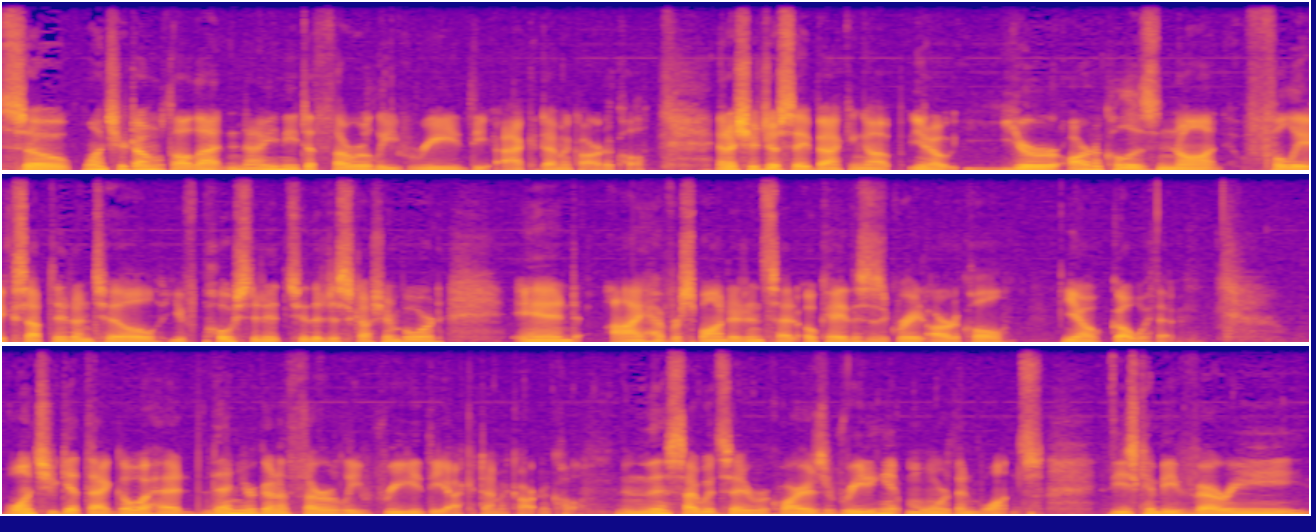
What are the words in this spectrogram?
So once you're done with all that, now you need to thoroughly read the academic article. And I should just say, backing up, you know, your article is not fully accepted until you've posted it to the discussion board, and I have responded and said, okay, this is a great article, you know, go with it. Once you get that go ahead, then you're going to thoroughly read the academic article. And this, I would say, requires reading it more than once. These can be very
